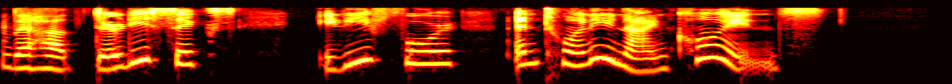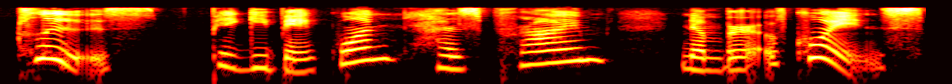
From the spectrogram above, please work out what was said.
They have 36, 84, and 29 coins. Clues. Piggy bank 1 has prime number of coins.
